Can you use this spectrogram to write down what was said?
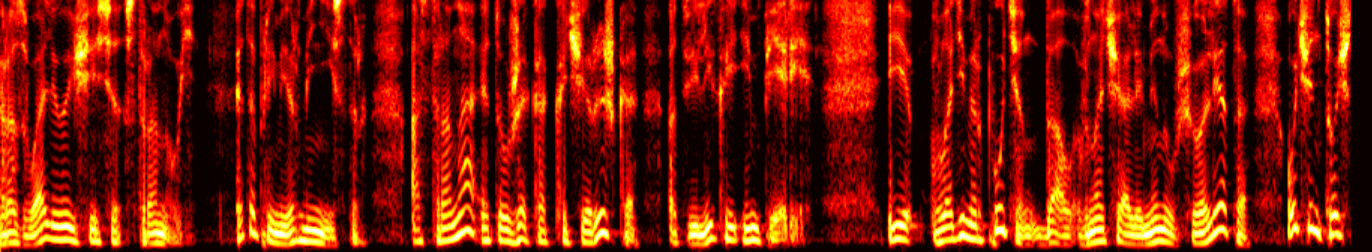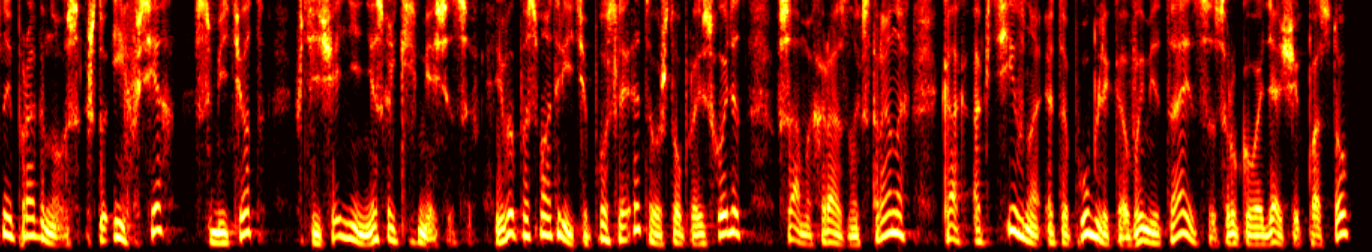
разваливающейся страной это премьер-министр. А страна – это уже как кочерышка от Великой империи. И Владимир Путин дал в начале минувшего лета очень точный прогноз, что их всех сметет в течение нескольких месяцев. И вы посмотрите после этого, что происходит в самых разных странах, как активно эта публика выметается с руководящих постов,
